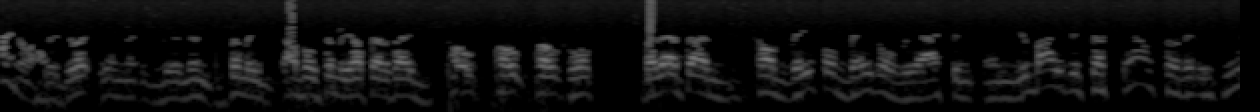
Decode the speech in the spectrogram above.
I know how to do it. And then somebody elbow somebody else out of side, poke, poke, poke, poke. But that's uh, called vasovagal reaction, and your body just shuts down so that if you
